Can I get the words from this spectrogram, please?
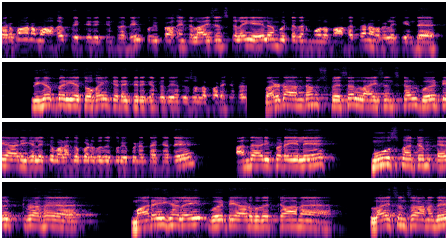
வருமானமாக பெற்றிருக்கின்றது. குறிப்பாக இந்த லைசன்ஸ்களை ஏலம் விட்டதன் மூலமாகத்தான் அவர்களுக்கு இந்த மிகப்பெரிய தொகை கிடைத்திருக்கின்றது என்று சொல்லப்படுகின்றது. வருடாந்தம் ஸ்பெஷல் லைசன்ஸ்கள் வேட்டையாடிகளுக்கு வழங்கப்படுவது குறிப்பிடத்தக்கது. அந்த அடிப்படையிலே மூஸ் மற்றும் எல்க் ரக மறைகளை வேட்டையாடுவதற்கான லைசன்ஸ் ஆனது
